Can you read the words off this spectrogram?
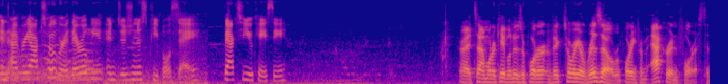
in every October, there will be an Indigenous Peoples Day. Back to you, Casey. All right, Time Warner Cable News reporter Victoria Rizzo reporting from Akron for us tonight.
